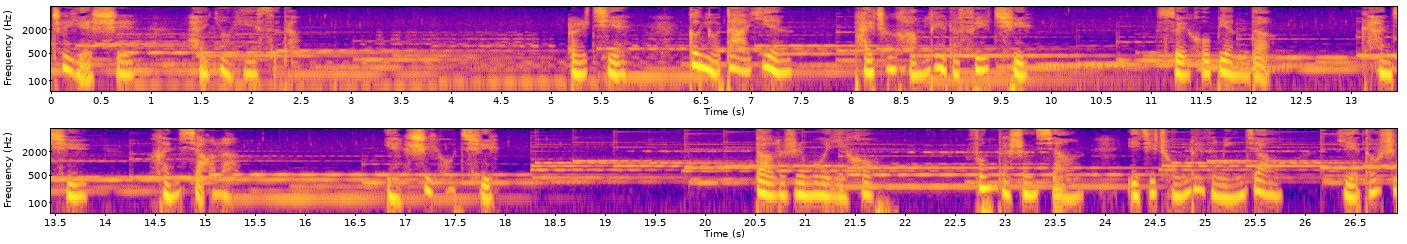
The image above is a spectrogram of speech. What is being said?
这也是很有意思的，而且。更有大雁排成行列的飞去，随后变得看去很小了，也是有趣。到了日暮以后，风的声响以及虫类的鸣叫也都是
